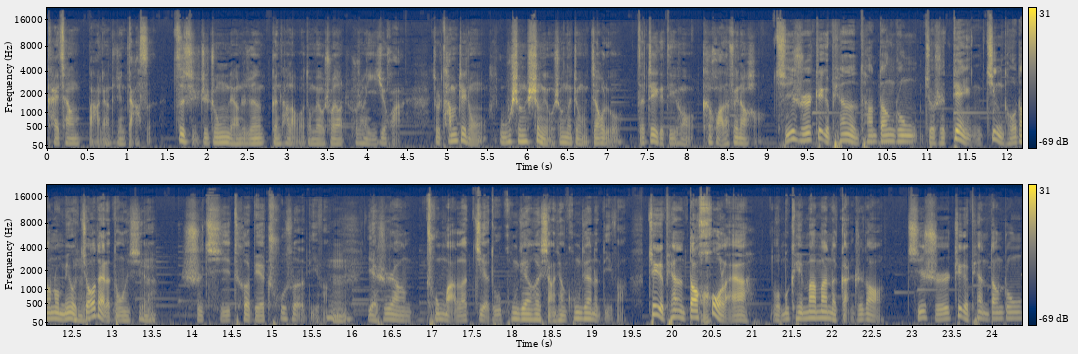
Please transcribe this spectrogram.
开枪把梁志军打死。自始至终，梁志军跟他老婆都没有说到说上一句话，就是他们这种无声胜有声的这种交流，在这个地方刻画的非常好。其实这个片子它当中就是电影镜头当中没有嗯交代的东西，嗯是其特别出色的地方。嗯也是让充满了解读空间和想象空间的地方。这个片子到后来啊，我们可以慢慢的感知到其实这个片子当中，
